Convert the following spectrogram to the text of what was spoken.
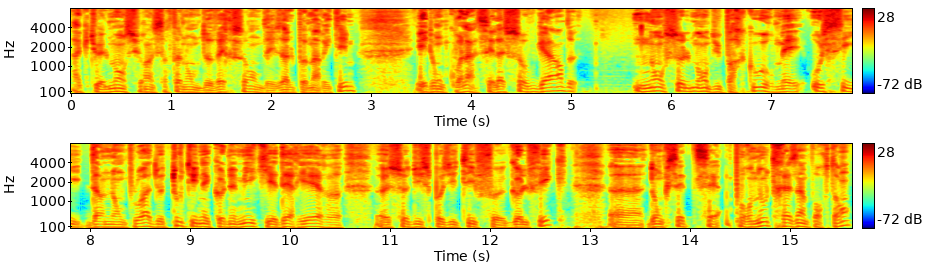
actuellement sur un certain nombre de versants des Alpes-Maritimes. Et donc voilà, c'est la sauvegarde non seulement du parcours, mais aussi d'un emploi, de toute une économie qui est derrière euh, ce dispositif euh, golfique. Euh, donc c'est pour nous très important.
